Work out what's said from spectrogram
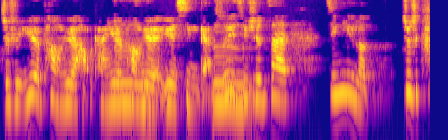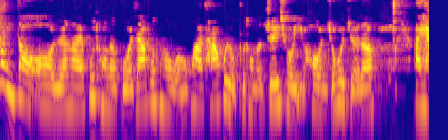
就是越胖越好看，越胖越越性感。所以其实，在经历了，就是看到哦，原来不同的国家、不同的文化，它会有不同的追求以后，你就会觉得，哎呀。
